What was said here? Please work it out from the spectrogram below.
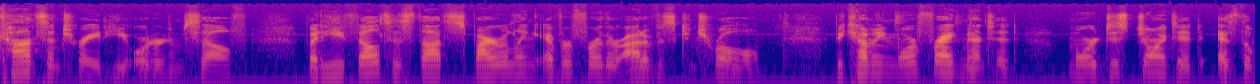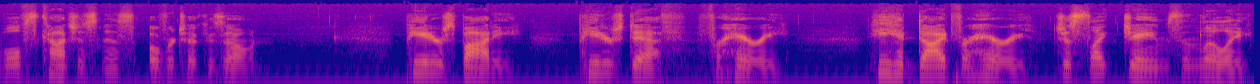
Concentrate, he ordered himself, but he felt his thoughts spiraling ever further out of his control, becoming more fragmented, more disjointed as the wolf's consciousness overtook his own. Peter's body, Peter's death, for Harry. He had died for Harry, just like James and Lily.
